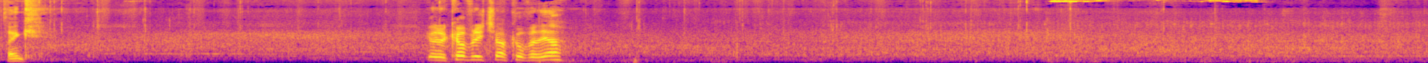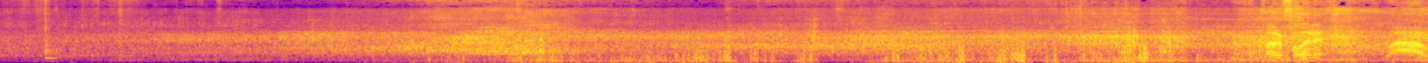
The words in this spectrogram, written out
I think. Got a recovery truck over there. Powerful, isn't it? Wow.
